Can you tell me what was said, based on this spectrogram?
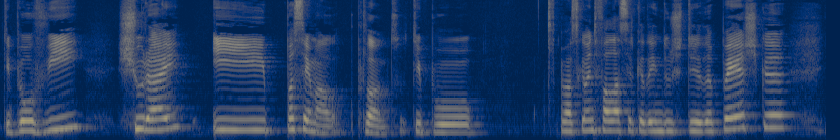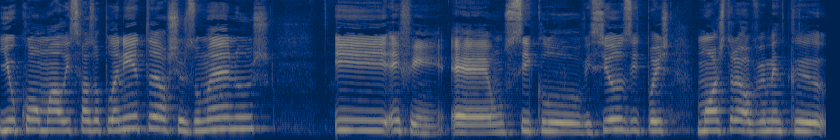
Tipo, eu vi, chorei, e passei mal. Pronto, tipo, basicamente fala acerca da indústria da pesca e o quão mal isso faz ao planeta, aos seres humanos. E, enfim, é um ciclo vicioso e depois mostra, obviamente, que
